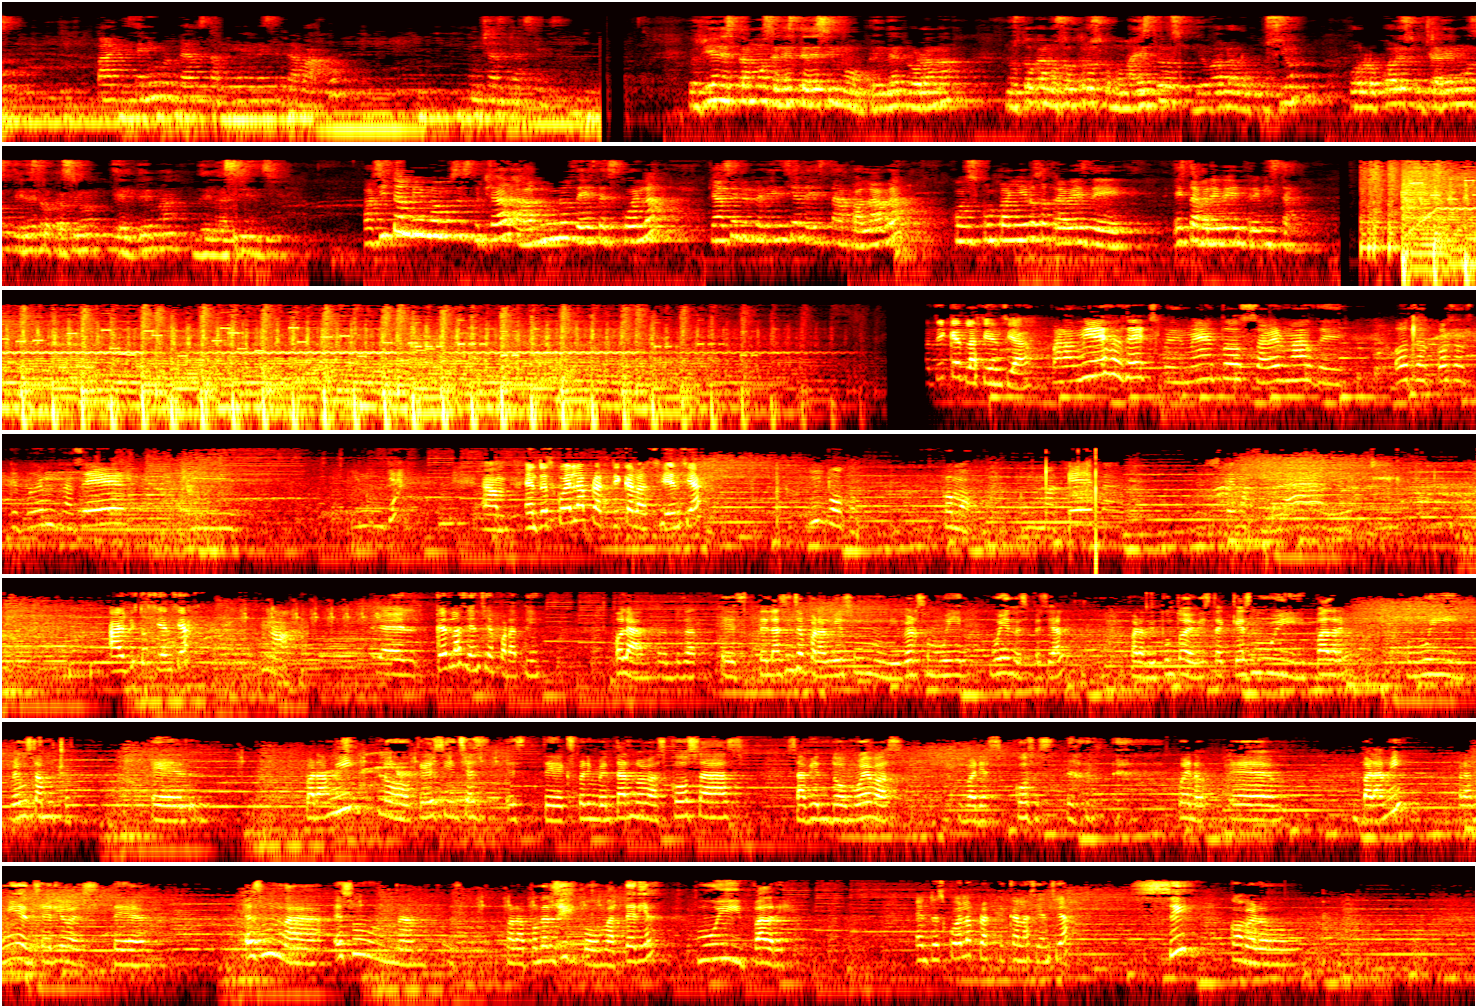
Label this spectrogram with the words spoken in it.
para que estén involucrados también en este trabajo. Muchas gracias. Pues bien, estamos en este décimo primer programa. Nos toca a nosotros como maestros llevar la locución, por lo cual escucharemos en esta ocasión el tema de la ciencia. Así también vamos a escuchar a alumnos de esta escuela que hacen referencia de esta palabra con sus compañeros a través de esta breve entrevista. Es la ciencia? Para mí es hacer experimentos, saber más de otras cosas que podemos hacer y, y ya. Um, ¿En tu escuela practica la ciencia? Un poco. ¿Cómo? Con maquetas, sistemas solares. ¿Has visto ciencia? No. ¿Qué es la ciencia para ti? Hola, para empezar, este, la ciencia para mí es un universo muy, muy en especial, para mi punto de vista, que es muy padre, muy, me gusta mucho. Para mí lo que es ciencia es este, experimentar nuevas cosas, sabiendo nuevas varias cosas. bueno, eh, para mí, para mí en serio, este, es una, es una, para ponerle como materia, muy padre. ¿En tu escuela practican la ciencia? Sí, pero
